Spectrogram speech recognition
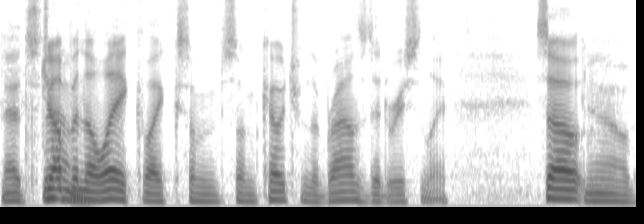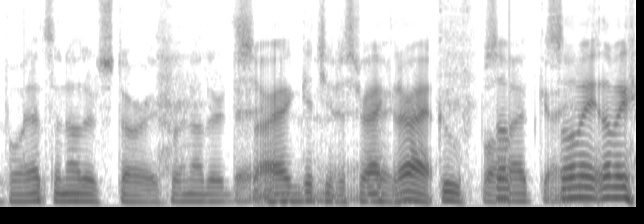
That's jump in the lake like some some coach from the Browns did recently. So Oh boy, that's another story for another day. Sorry, I can get you Uh, distracted. All right. goofball so, that guy. so let me let me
